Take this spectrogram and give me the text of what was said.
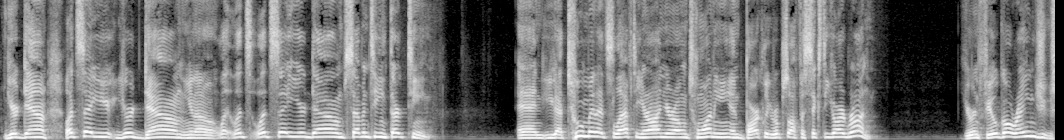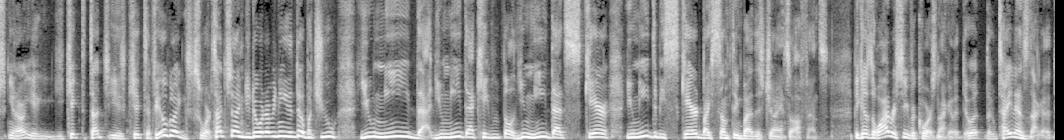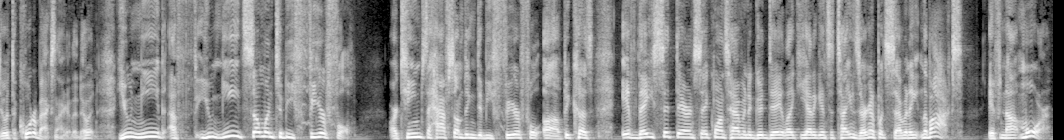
You're down, let's say you're down, you know, let, let's let's say you're down 17-13 and you got 2 minutes left and you're on your own 20 and Barkley rips off a 60-yard run. You're in field goal range. You, you know, you, you kick the touch, you kick the field goal, you score a touchdown, you do whatever you need to do. But you you need that. You need that capability. You need that scare. You need to be scared by something by this Giants offense because the wide receiver corps is not going to do it. The tight end's not going to do it. The quarterback's not going to do it. You need a you need someone to be fearful. Our teams to have something to be fearful of because if they sit there and Saquon's having a good day like he had against the Titans, they're going to put seven, eight in the box, if not more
